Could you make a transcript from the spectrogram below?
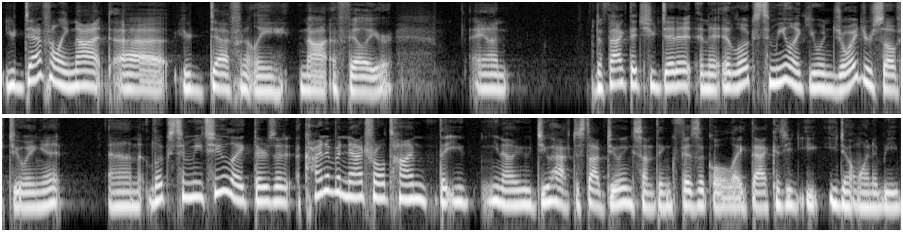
you're definitely not uh, you're definitely not a failure. And the fact that you did it and it, it, looks to me like you enjoyed yourself doing it. And it looks to me too like there's a, a kind of a natural time that you you know you do have to stop doing something physical like that because you, you, you don't want to be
